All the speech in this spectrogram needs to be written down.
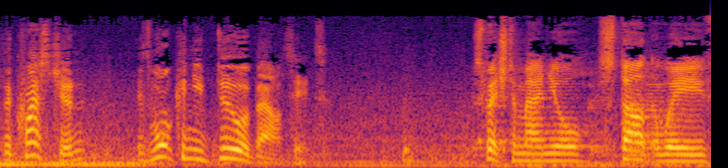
The question is what can you do about it? Switch to manual, start the weave.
